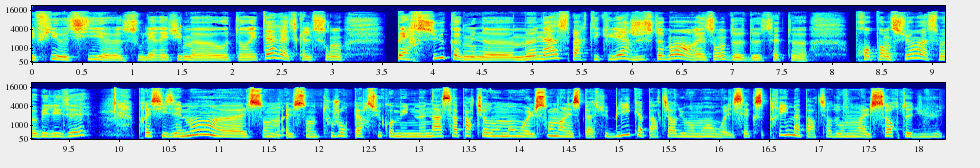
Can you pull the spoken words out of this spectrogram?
vérifie aussi euh, sous les régimes euh, autoritaires. Est-ce qu'elles sont perçues comme une menace particulière justement en raison de, cette euh, propension à se mobiliser? Précisément, elles, sont, elles sont toujours perçues comme une menace à partir du moment où elles sont dans l'espace public, à partir du moment où elles s'expriment, à partir du moment où elles sortent du,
